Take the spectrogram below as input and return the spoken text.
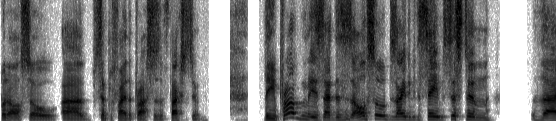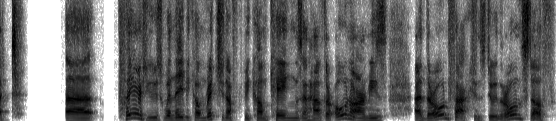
but also uh, simplify the process of faction. The problem is that this is also designed to be the same system that uh, players use when they become rich enough to become kings and have their own armies and their own factions doing their own stuff.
